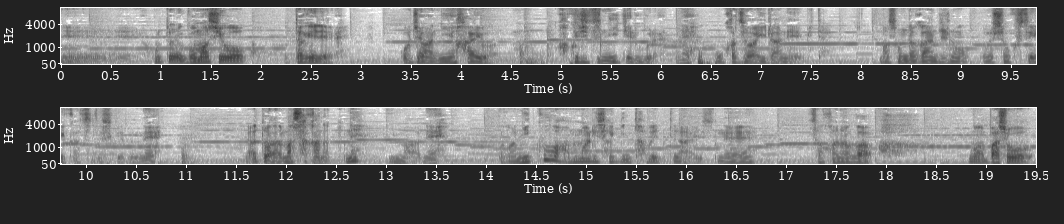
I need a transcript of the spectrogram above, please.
えー、本当にごま塩だけでお茶碗2杯は確実にいけるぐらいのね、おかずはいらねえみたいな。まあそんな感じの食生活ですけどね。あとはまあ魚とね、今はね。だから肉はあんまり最近食べてないですね。魚がまあ場所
